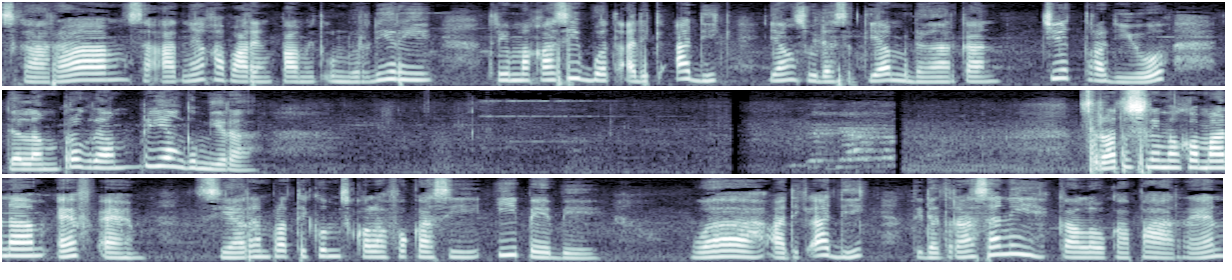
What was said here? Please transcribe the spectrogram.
Sekarang saatnya Kaparen pamit undur diri. Terima kasih buat adik-adik yang sudah setia mendengarkan Cit Radio dalam program Riang Gembira. ...105,6 FM, siaran praktikum sekolah vokasi IPB. Wah, adik-adik, tidak terasa nih kalau Kaparen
